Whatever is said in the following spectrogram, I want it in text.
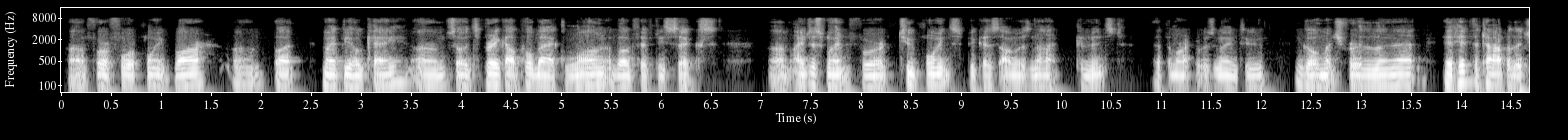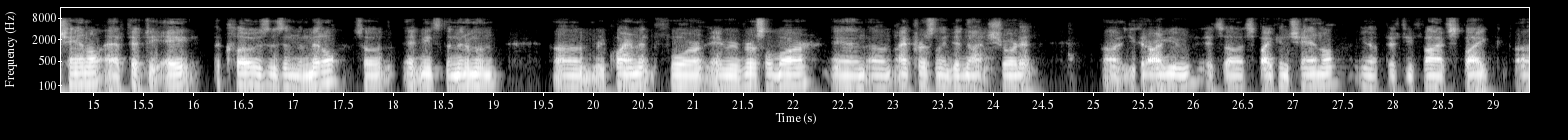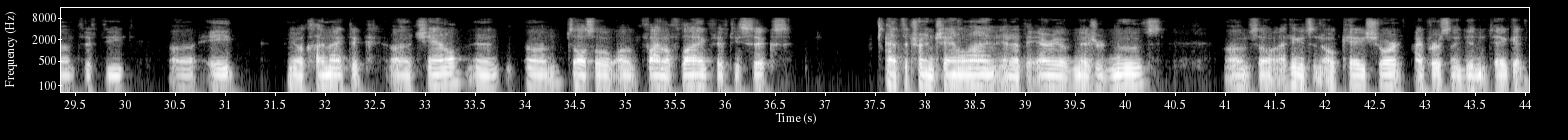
uh, for a four-point bar, um, but might be okay. Um, so it's breakout pullback long above 56. Um, I just went for two points because I was not convinced that the market was going to go much further than that. It hit the top of the channel at 58. The close is in the middle, so it meets the minimum um, requirement for a reversal bar, and um, I personally did not short it. Uh, you could argue it's a spike in channel, you know, 55 spike, uh, 58 you know, climactic uh, channel, and um, it's also a final flag 56 at the trend channel line and at the area of measured moves. Um, so I think it's an okay short. I personally didn't take it.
